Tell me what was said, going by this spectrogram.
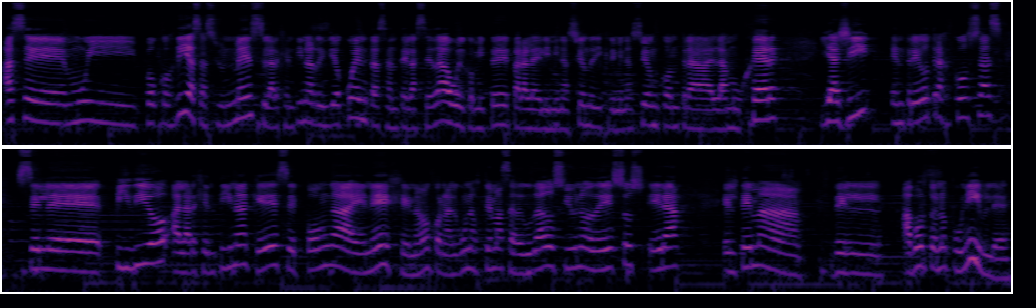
Hace muy pocos días, hace un mes, la Argentina rindió cuentas ante la CEDAW, el Comité para la Eliminación de Discriminación contra la Mujer, y allí, entre otras cosas, se le pidió a la Argentina que se ponga en eje, ¿no? Con algunos temas adeudados y uno de esos era el tema del aborto no punible.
